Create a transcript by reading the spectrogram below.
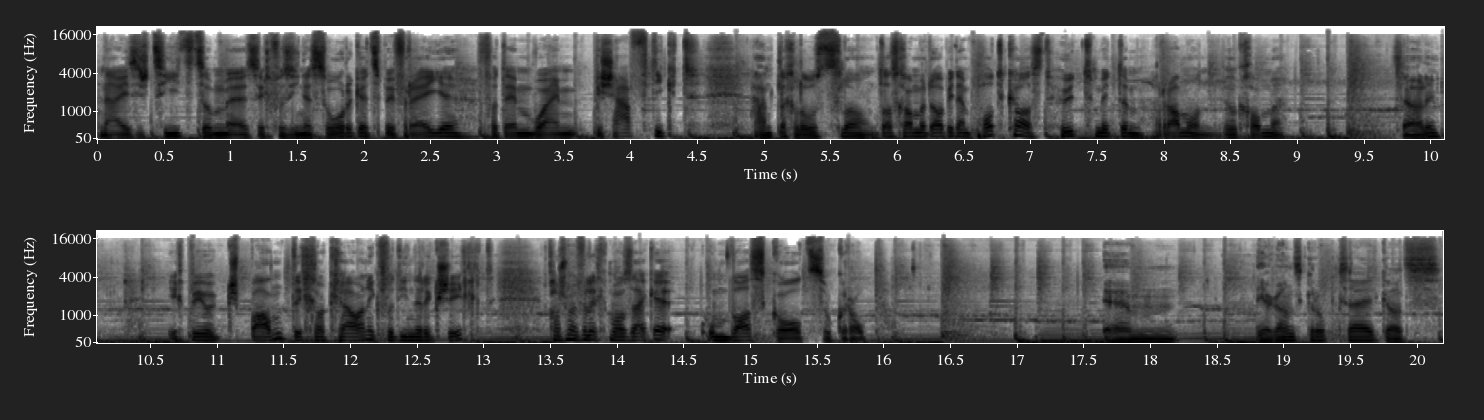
Nein, es ist Zeit, um äh, sich von seinen Sorgen zu befreien, von dem, was einem beschäftigt, endlich loszulassen. Und das kann man hier bei diesem Podcast heute mit dem Ramon. Willkommen. Salim. Ich bin gespannt. Ich habe keine Ahnung von deiner Geschichte. Kannst du mir vielleicht mal sagen, um was geht es so grob? Ähm, ja, ganz grob gesagt geht es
